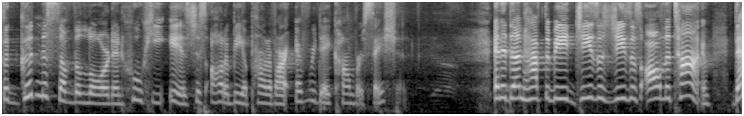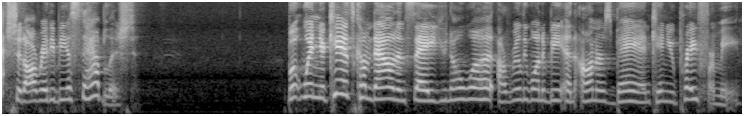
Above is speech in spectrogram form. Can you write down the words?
The goodness of the Lord and who He is just ought to be a part of our everyday conversation. And it doesn't have to be Jesus, Jesus all the time. That should already be established. But when your kids come down and say, you know what, I really want to be an honors band, can you pray for me?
